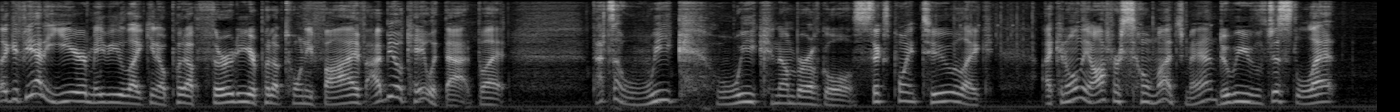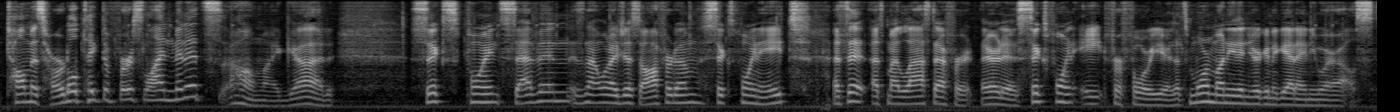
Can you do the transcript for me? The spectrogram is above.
Like if he had a year, maybe like, you know, put up 30 or put up 25, I'd be okay with that. But that's a weak, weak number of goals. 6.2, like, I can only offer so much, man. Do we just let Thomas Hertl take the first line minutes? Oh my God. 6.7 isn't that what i just offered him? 6.8 that's it. That's my last effort. There it is. 6.8 for four years. That's more money than you're going to get anywhere else.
